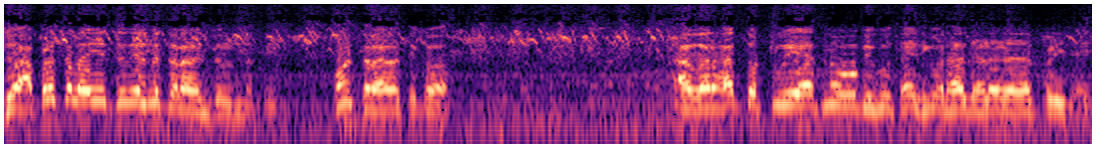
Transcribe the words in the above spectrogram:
જો આપણે ચલાવીએ છીએ એને ચલાવવાની જરૂર નથી. કોણ ચલાવે છે કહો? આ વરસાદ તો ટુ હાથ નો ભેગો થાય છે વરસાદ હળે હળે પડી જાય.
